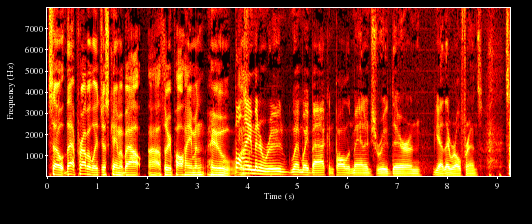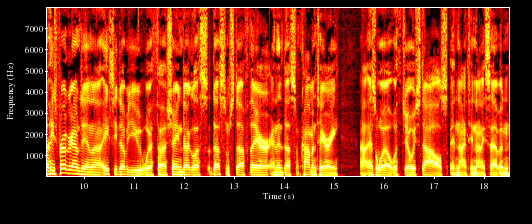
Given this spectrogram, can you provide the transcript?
So that probably just came about uh, through Paul Heyman, who Paul was- Heyman and Rude went way back, and Paul had managed Rude there, and yeah, they were old friends. So he's programmed in uh, ECW with uh, Shane Douglas, does some stuff there, and then does some commentary uh, as well with Joey Styles in 1997.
